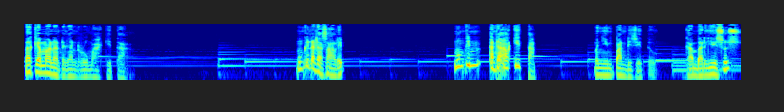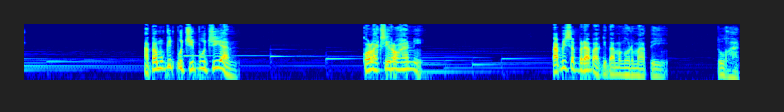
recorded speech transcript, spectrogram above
Bagaimana dengan rumah kita? Mungkin ada salib. Mungkin ada Alkitab menyimpan di situ gambar Yesus atau mungkin puji-pujian koleksi rohani. Tapi seberapa kita menghormati Tuhan?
